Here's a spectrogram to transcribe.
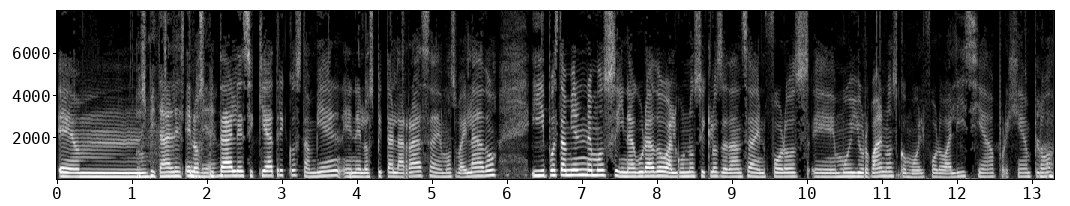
em, hospitales en hospitales psiquiátricos también, en el Hospital La Raza hemos bailado y pues también hemos inaugurado algunos ciclos de danza en foros eh, muy urbanos como el Foro Alicia, por ejemplo.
